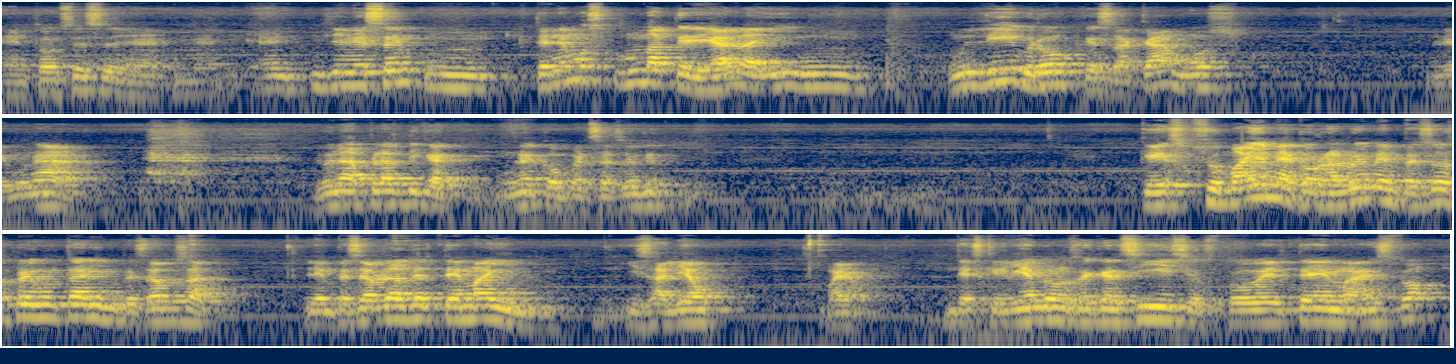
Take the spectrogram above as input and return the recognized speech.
Entonces, eh, mm, tenemos un material ahí, un, un, libro que sacamos de una, de una plática, una conversación que, que Sumaya me acorraló y me empezó a preguntar y empezamos a, le empecé a hablar del tema y, y salió, bueno, describiendo los ejercicios, todo el tema, esto,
